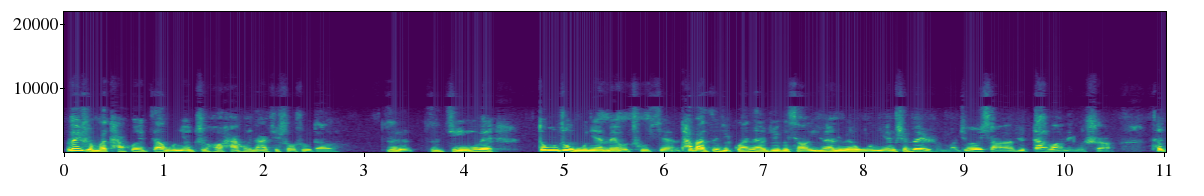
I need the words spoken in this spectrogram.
为什么他会在五年之后还会拿起手术刀自自尽？因为。东柱五年没有出现，他把自己关在这个小医院里面五年是为什么？就是想要去淡忘那个事儿。他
